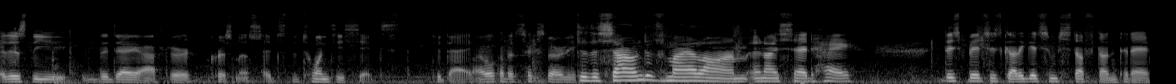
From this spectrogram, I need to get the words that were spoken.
It is the the day after Christmas. It's the 26th today. I woke up at 6.30 to the sound of my alarm and I said, hey, this bitch has got to get some stuff done today.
